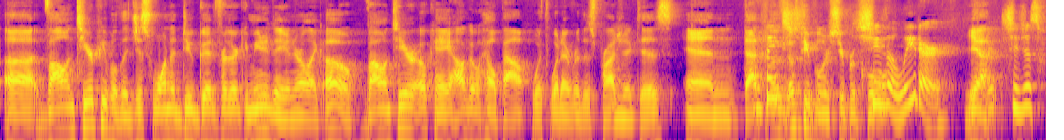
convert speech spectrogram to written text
uh, volunteer people that just want to do good for their community, and they're like, "Oh, volunteer? Okay, I'll go help out with whatever this project is." And that those, those people are super cool. She's a leader. Yeah. She just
